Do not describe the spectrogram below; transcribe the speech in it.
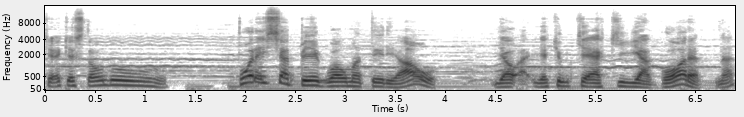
Que é a questão do por esse apego ao material e, ao, e aquilo que é aqui e agora, né?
